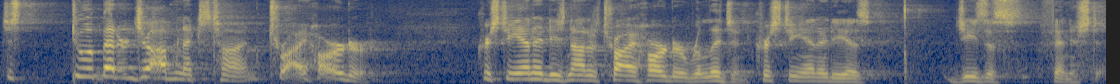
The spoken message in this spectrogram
Just do a better job next time. Try harder. Christianity is not a try harder religion. Christianity is Jesus finished it.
